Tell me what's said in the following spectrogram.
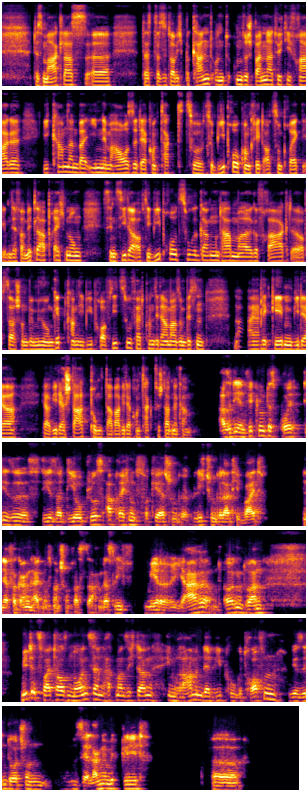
des Maklers. Äh, das, das ist, glaube ich, bekannt. Und umso spannender natürlich die Frage, wie kam dann bei Ihnen im Hause der Kontakt zu, zu Bipro, konkret auch zum Projekt eben der Vermittlerabrechnung? Sind Sie da auf die Bipro zugegangen und haben mal gefragt, äh, ob es da schon Bemühungen gibt? Kam die Bipro auf Sie zu? Vielleicht können Sie da mal so ein bisschen einen Einblick geben, wie der, ja, wie der Startpunkt da war, wie der Kontakt zustande kam. Also die Entwicklung des dieses, dieser Dio Plus Abrechnungsverkehr schon, liegt schon relativ weit in der Vergangenheit, muss man schon fast sagen. Das lief mehrere Jahre und irgendwann Mitte 2019 hat man sich dann im Rahmen der BIPRO getroffen. Wir sind dort schon sehr lange Mitglied. Äh,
